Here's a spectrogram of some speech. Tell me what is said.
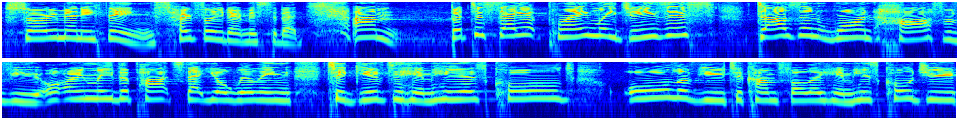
so many things. Hopefully, you don't miss the bed. Um, but to say it plainly, Jesus doesn't want half of you or only the parts that you're willing to give to Him. He has called all of you to come follow him. He's called you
